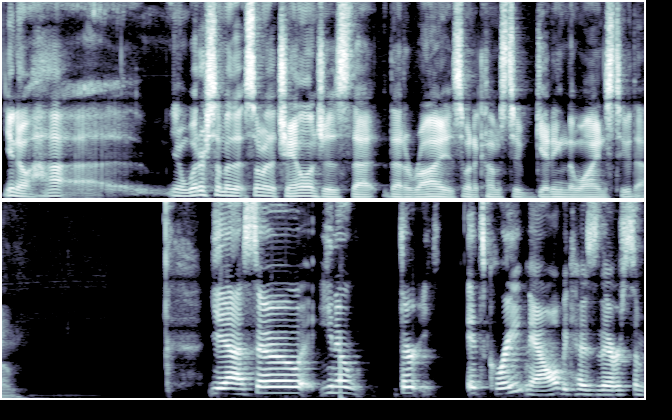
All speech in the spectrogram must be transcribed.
you know, how, you know, what are some of the some of the challenges that that arise when it comes to getting the wines to them? Yeah, so you know, there it's great now because there's some,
